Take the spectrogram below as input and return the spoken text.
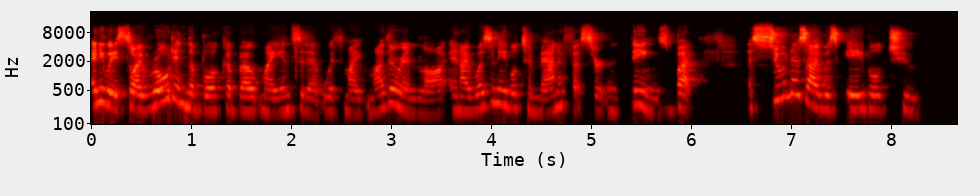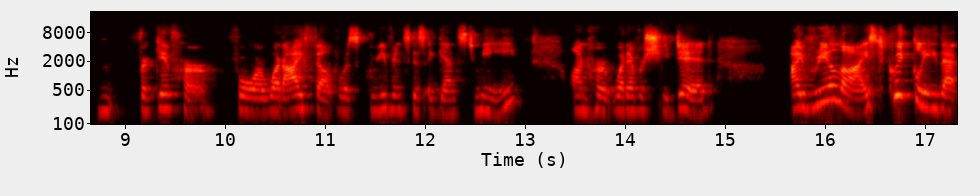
anyway, so I wrote in the book about my incident with my mother in law, and I wasn't able to manifest certain things. But as soon as I was able to forgive her for what I felt was grievances against me on her, whatever she did, I realized quickly that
